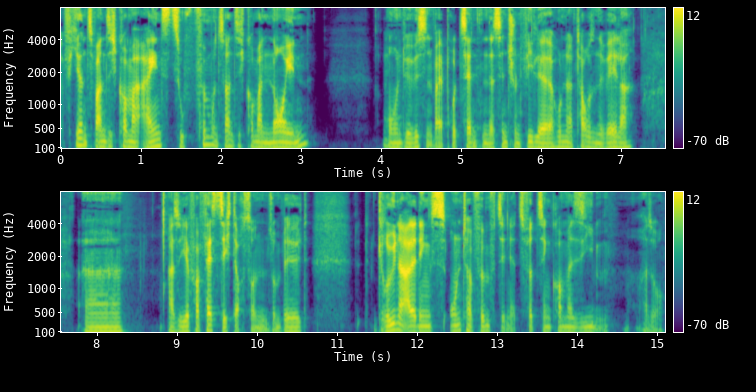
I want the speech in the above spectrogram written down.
24,1 zu 25,9. Und wir wissen bei Prozenten, das sind schon viele hunderttausende Wähler. Äh, also hier verfestigt doch so ein, so ein Bild. Grüne allerdings unter 15, jetzt 14,7. Also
